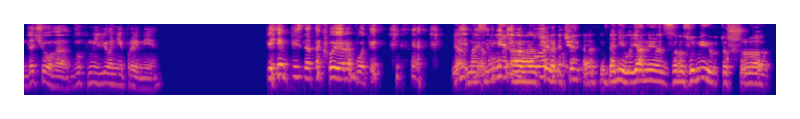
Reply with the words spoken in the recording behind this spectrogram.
для чого двохмільйонні премії? Після такої роботи. Я, Ні, мені, е, чи- чи- е, Даніло, я не зрозумів, то що а,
